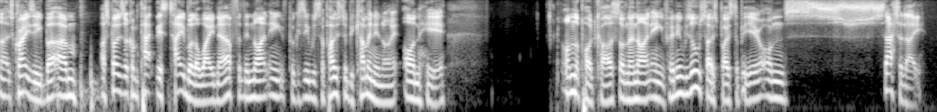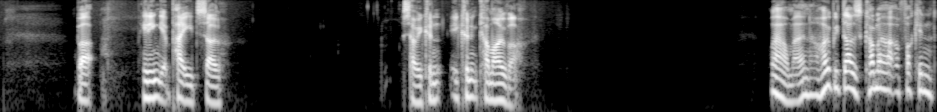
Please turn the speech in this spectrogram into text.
No, it's crazy, but um, I suppose I can pack this table away now for the nineteenth because he was supposed to be coming in on on here. On the podcast on the 19th, and he was also supposed to be here on Saturday, but he didn't get paid, so so he couldn't he couldn't come over. Wow, man! I hope he does come out a fucking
